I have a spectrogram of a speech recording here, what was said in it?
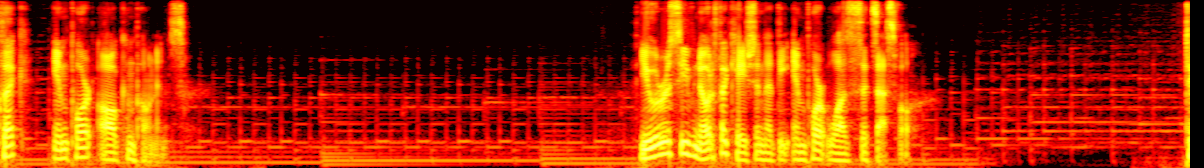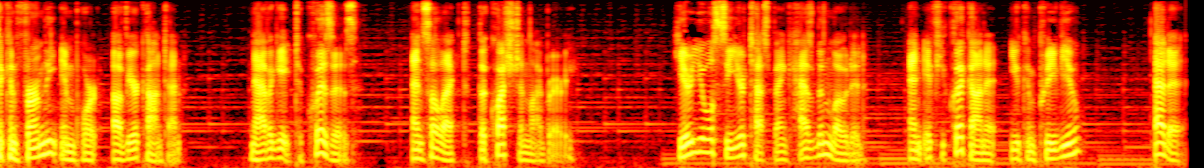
Click Import All Components. You will receive notification that the import was successful. To confirm the import of your content, navigate to Quizzes and select the Question Library. Here you will see your test bank has been loaded, and if you click on it, you can preview, edit,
